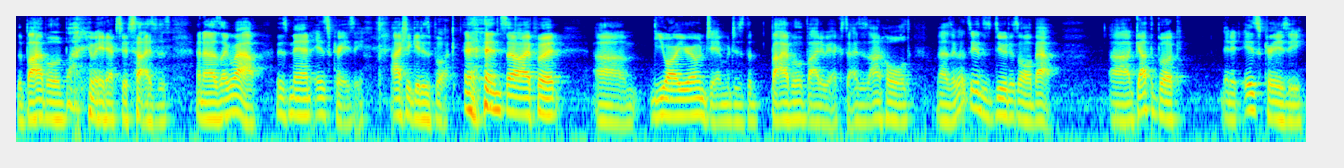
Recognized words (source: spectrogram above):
the Bible of Bodyweight Exercises. And I was like, wow, this man is crazy. I should get his book. and so I put um, You Are Your Own Gym, which is the Bible of Bodyweight Exercises, on hold. I was like, let's see what this dude is all about. Uh, got the book, and it is crazy,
